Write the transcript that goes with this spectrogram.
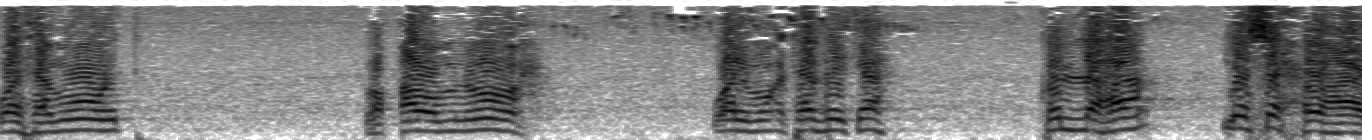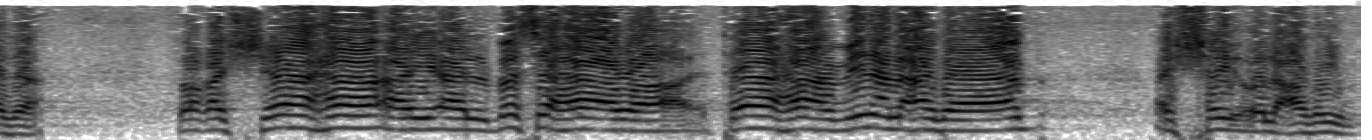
وثمود وقوم نوح والمؤتفكة كلها يصح هذا. فغشاها أي ألبسها وأتاها من العذاب الشيء العظيم.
